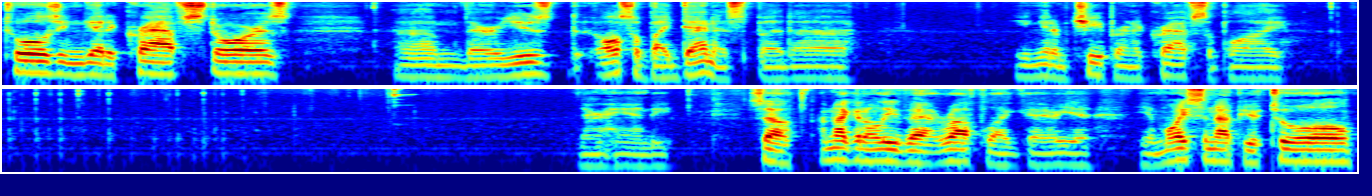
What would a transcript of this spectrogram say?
tools you can get at craft stores. Um, they're used also by dentists, but uh, you can get them cheaper in a craft supply. They're handy. So I'm not going to leave that rough like there. You, you moisten up your tool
